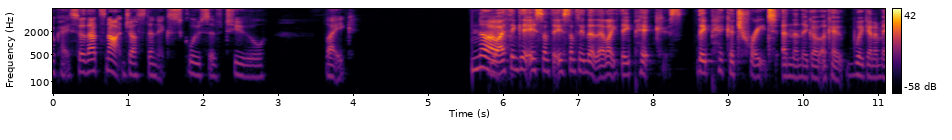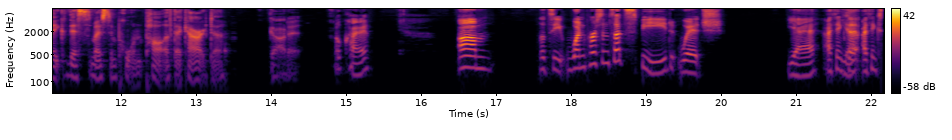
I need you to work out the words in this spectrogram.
Okay, so that's not just an exclusive to like No, Yeah. I think it is something. It's something that they're like they pick. They pick a trait and then they go, okay, we're going to make this the most important part of their character. got it. Okay. Um let's see. One person said speed, which yeah, I think Yeah. that I think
